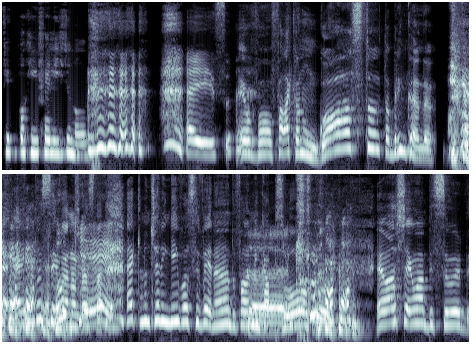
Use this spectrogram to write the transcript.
fico um pouquinho feliz de novo. é isso. Eu vou falar que eu não gosto, tô brincando. É, é impossível eu não gostar. É que não tinha ninguém vociferando, falando em caps louco. Eu achei um absurdo.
